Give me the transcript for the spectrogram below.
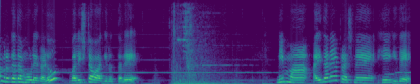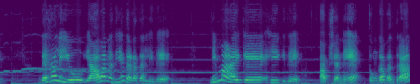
ಮೃಗದ ಮೂಳೆಗಳು ಬಲಿಷ್ಠವಾಗಿರುತ್ತವೆ. ನಿಮ್ಮ ಐದನೇ ಪ್ರಶ್ನೆ ಹೀಗಿದೆ. ದೆಹಲಿಯು ಯಾವ ನದಿಯ ದಡದಲ್ಲಿದೆ? ನಿಮ್ಮ ಆಯ್ಕೆ ಹೀಗಿದೆ. Option A, Tungabhadra.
